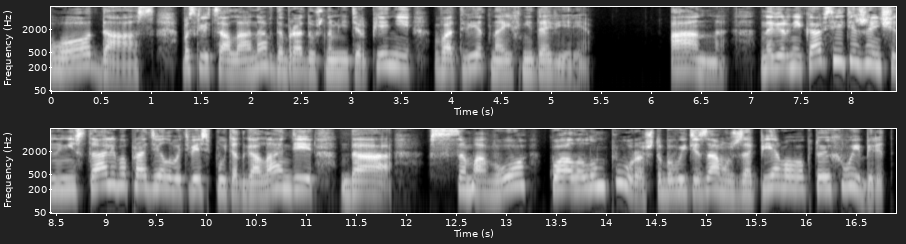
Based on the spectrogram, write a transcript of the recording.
«О, дас!» — восклицала она в добродушном нетерпении в ответ на их недоверие. «Анна, наверняка все эти женщины не стали бы проделывать весь путь от Голландии до самого Куала-Лумпура, чтобы выйти замуж за первого, кто их выберет.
